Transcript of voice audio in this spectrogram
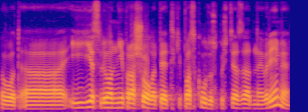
Вот. А, и если он не прошел, опять-таки, по скуду спустя заданное время,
